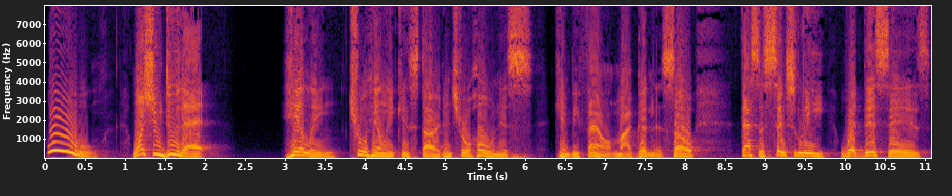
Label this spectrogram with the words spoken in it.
woo! Once you do that healing true healing can start and true wholeness can be found. My goodness. So that's essentially what this is.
